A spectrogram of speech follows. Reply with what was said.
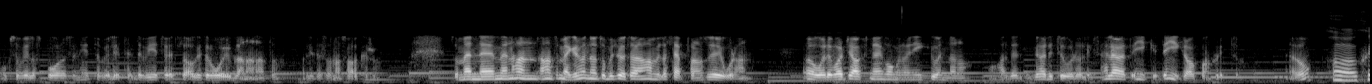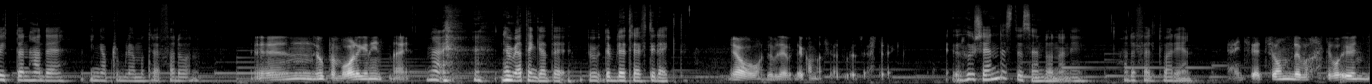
också ville spåra. Sen hittade vi lite, det vitvetslaget rådjur bland annat och, och lite sådana saker. Så. Så, men eh, men han, han som äger hunden tog beslutet att han ville släppa den så det gjorde han. Ja, och det var jakt en gång och den gick undan och, och hade, vi hade tur då liksom. Eller att den gick, den gick rakt på en skytt. Så. Jo. Och skytten hade inga problem att träffa då? Eh, uppenbarligen inte, nej. Nej, men jag tänker att det, det blev träff direkt. Ja, det, blev, det kan man säga att det blev träff direkt. Hur kändes det sen då när ni hade fällt vargen? Jag inte vet om det var, det var ju en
